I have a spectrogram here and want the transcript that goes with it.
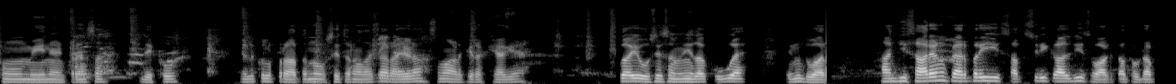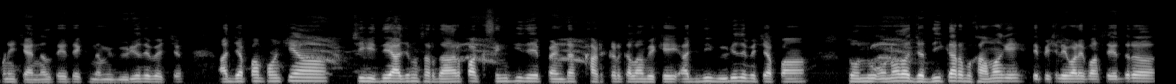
ਤੋਂ ਮੇਨ ਐਂਟਰੈਂਸ ਆ। ਦੇਖੋ, ਬਿਲਕੁਲ ਪੁਰਾਤਨ ਉਸੇ ਤਰ੍ਹਾਂ ਦਾ ਘਰ ਆ ਜਿਹੜਾ, ਸੰਭਾਲ ਕੇ ਰੱਖਿਆ ਗਿਆ। ਹੈ ਉਸੇ ਸਮੇਂ ਦਾ ਖੂਹ ਹੈ। ਇਹਨੂੰ ਦੁਬਾਰਾ ਹਾਂਜੀ, ਸਾਰਿਆਂ ਨੂੰ ਪਿਆਰ ਭਰੀ ਸਤਿ ਸ੍ਰੀ ਅਕਾਲ ਜੀ। ਸਵਾਗਤ ਆ ਤੁਹਾਡਾ ਆਪਣੇ ਚੈਨਲ ਤੇ ਤੇ ਇੱਕ ਨਵੀਂ ਵੀਡੀਓ ਦੇ ਵਿੱਚ। ਅੱਜ ਆਪਾਂ ਪਹੁੰਚੇ ਹਾਂ ਸ਼ਹੀਦ ਆਜਮ ਸਰਦਾਰ ਭਗਤ ਸਿੰਘ ਜੀ ਦੇ ਪਿੰਡ ਖਟਕੜ ਕਲਾਂ ਵਿਖੇ। ਅੱਜ ਦੀ ਵੀਡੀਓ ਦੇ ਵਿੱਚ ਆਪਾਂ ਤੁਹਾਨੂੰ ਉਹਨਾਂ ਦਾ ਜੱਦੀ ਘਰ ਵਿਖਾਵਾਂਗੇ ਤੇ ਪਿਛਲੇ ਵਾਲੇ ਪਾਸੇ ਇੱਧਰ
